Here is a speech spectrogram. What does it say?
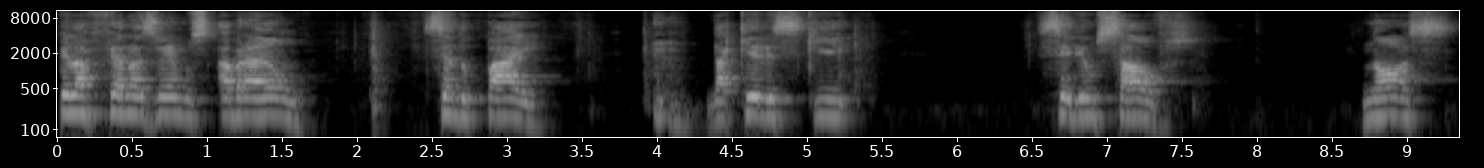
Pela fé, nós vemos Abraão sendo pai daqueles que seriam salvos. Nós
